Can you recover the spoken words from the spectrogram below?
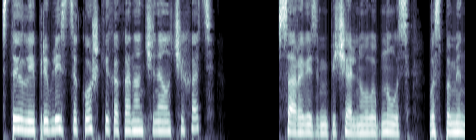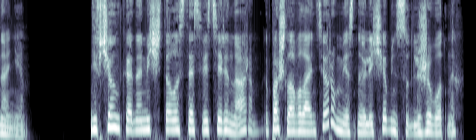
Стоило ей приблизиться к кошке, как она начинала чихать. Сара, видимо, печально улыбнулась воспоминаниям. Девчонкой она мечтала стать ветеринаром и пошла волонтером в местную лечебницу для животных.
